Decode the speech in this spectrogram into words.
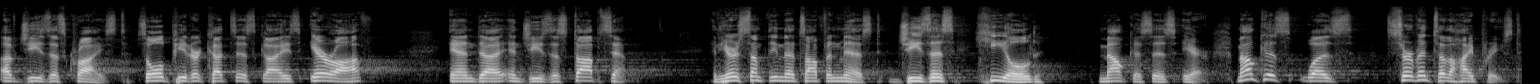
of Jesus Christ. So old Peter cuts this guy's ear off and, uh, and Jesus stops him. And here's something that's often missed. Jesus healed Malchus's ear. Malchus was servant to the high priest.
